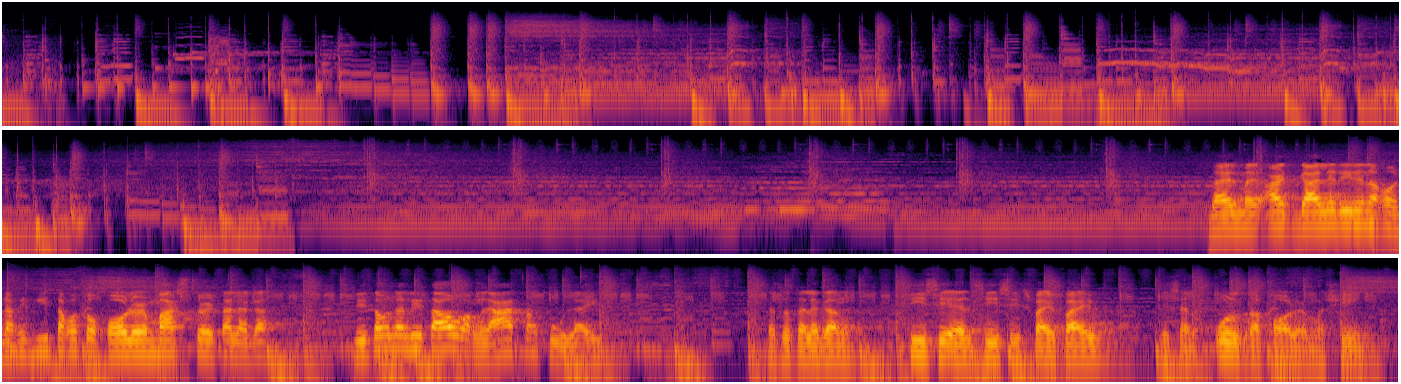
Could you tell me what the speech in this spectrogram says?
Dahil may art gallery rin ako, nakikita ko to color master talaga. Litaw na litaw ang lahat ng kulay. Ito talagang TCL C655 is an ultra color machine.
